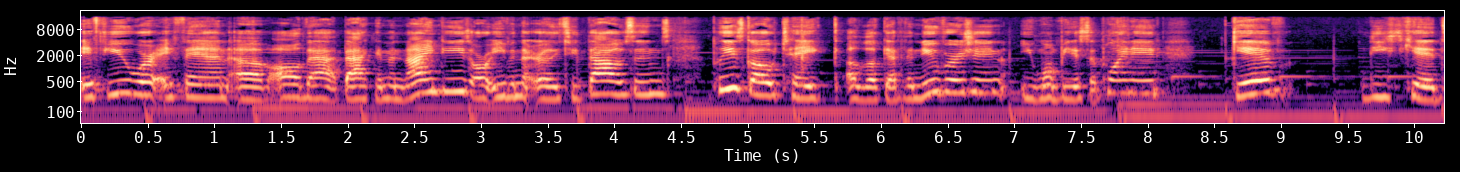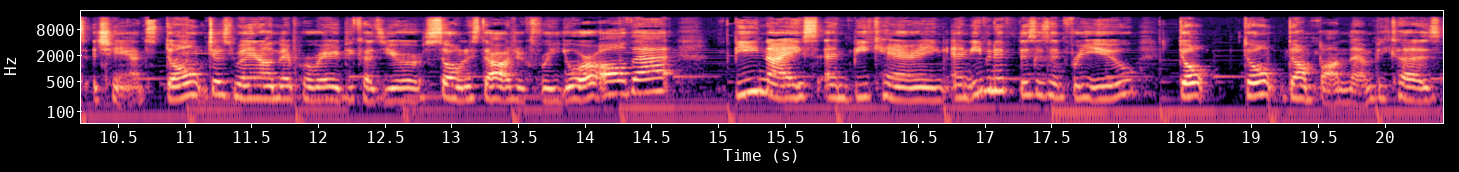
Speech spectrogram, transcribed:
if you were a fan of all that back in the 90s or even the early 2000s, please go take a look at the new version. You won't be disappointed. Give these kids a chance. Don't just rain on their parade because you're so nostalgic for your all that. Be nice and be caring. And even if this isn't for you, don't don't dump on them because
